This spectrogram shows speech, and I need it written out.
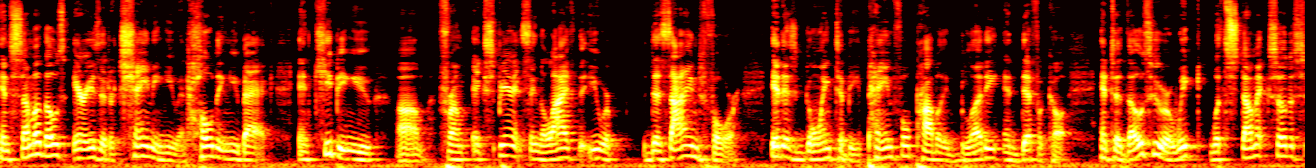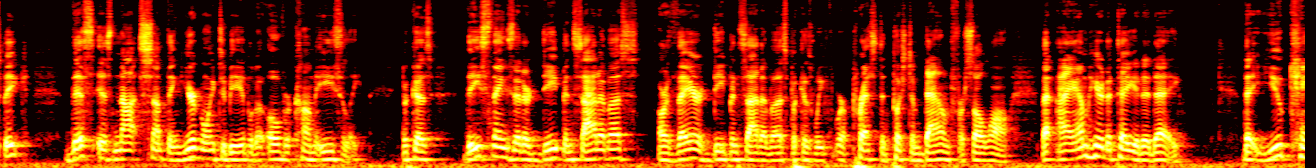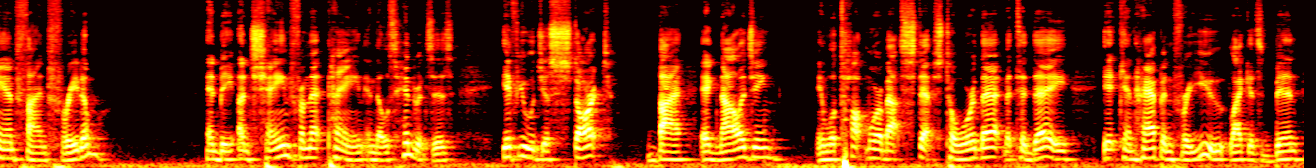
in some of those areas that are chaining you and holding you back and keeping you um, from experiencing the life that you were designed for. It is going to be painful, probably bloody, and difficult. And to those who are weak with stomach, so to speak, this is not something you're going to be able to overcome easily because these things that are deep inside of us, are there deep inside of us because we've repressed and pushed them down for so long. But I am here to tell you today that you can find freedom and be unchained from that pain and those hindrances if you will just start by acknowledging And we'll talk more about steps toward that. But today, it can happen for you like it's been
